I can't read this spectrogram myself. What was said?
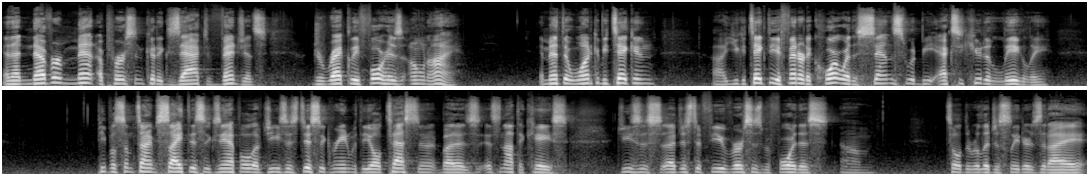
And that never meant a person could exact vengeance directly for his own eye. It meant that one could be taken, uh, you could take the offender to court where the sentence would be executed legally. People sometimes cite this example of Jesus disagreeing with the Old Testament, but it's, it's not the case. Jesus, uh, just a few verses before this, um, told the religious leaders that I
